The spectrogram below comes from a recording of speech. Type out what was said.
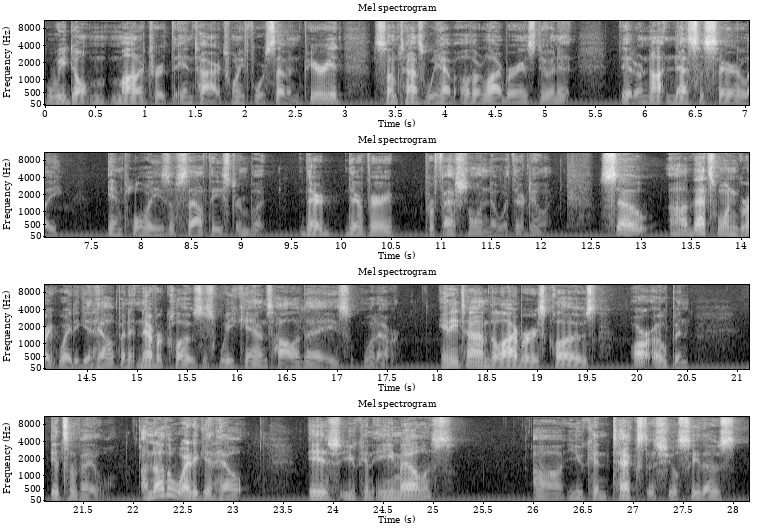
but We don't monitor it the entire 24-7 period. Sometimes we have other librarians doing it that are not necessarily employees of Southeastern, but they're they're very professional and know what they're doing. So uh, that's one great way to get help, and it never closes weekends, holidays, whatever. Anytime the library is closed or open, it's available. Another way to get help is you can email us, uh, you can text us. You'll see those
